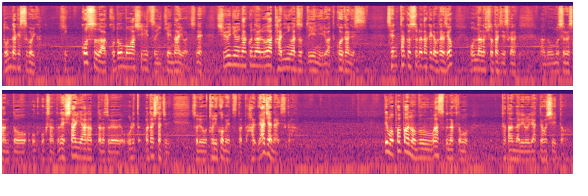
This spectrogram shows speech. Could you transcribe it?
どんだけすごいか。引っ越すは子供は私立行けないわですね。収入なくなるは他人はずっと家にいるわって、こういう感じです。選択するだけでも大変ですよ。女の人たちですから、あの、娘さんと奥さんとね、下着洗ったらそれ、俺、私たちにそれを取り込めって言ったって嫌じゃないですか。でもパパの分は少なくとも畳んだりいろいろやってほしいと。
